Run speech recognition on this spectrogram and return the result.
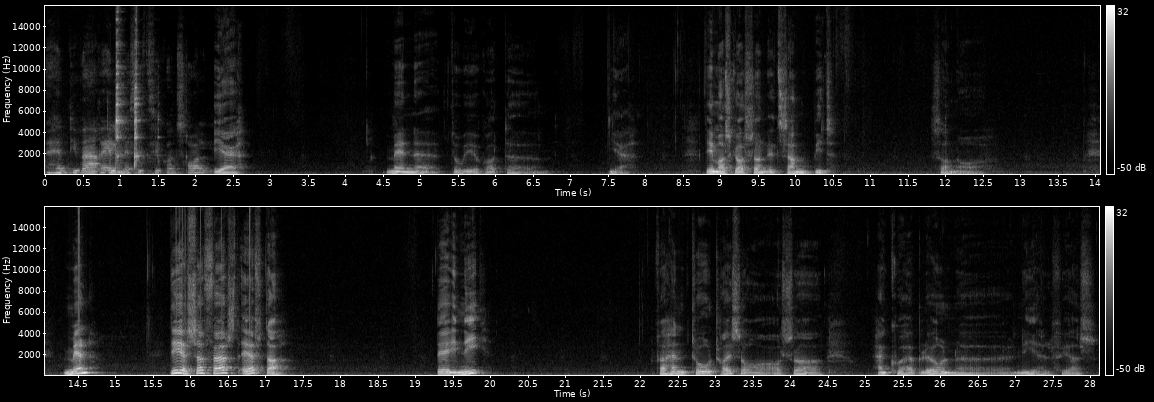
Han, de var regelmæssigt til kontrol? Ja. Men øh, du ved jo godt, øh, ja, det er måske også sådan lidt sammenbit. Sådan og... Men det er så først efter, der i 9. For han 62 år, og så han kunne have blevet øh, 79.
